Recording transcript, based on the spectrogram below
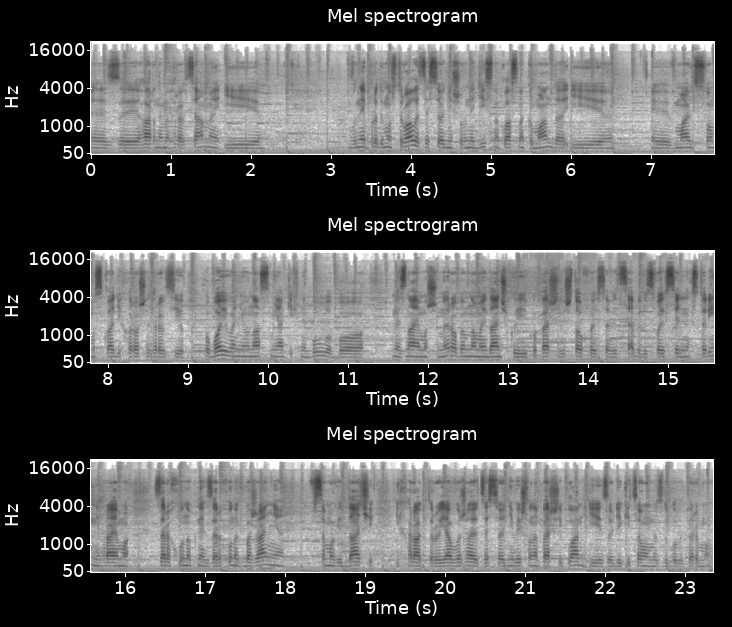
е, з гарними гравцями, і вони продемонстрували це сьогодні, що вони дійсно класна команда і мають в своєму складі хороших гравців. Побоювань у нас ніяких не було, бо ми знаємо, що ми робимо на майданчику, і, по-перше, відштовхуємося від себе, від своїх сильних сторін і граємо за рахунок них, за рахунок бажання, самовіддачі і характеру. Я вважаю, це сьогодні вийшло на перший план, і завдяки цьому ми здобули перемогу.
